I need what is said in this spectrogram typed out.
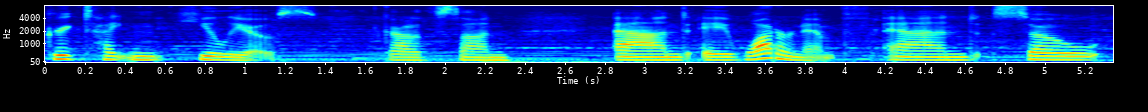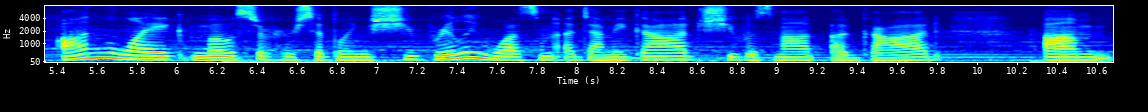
Greek Titan Helios, god of the sun, and a water nymph. And so, unlike most of her siblings, she really wasn't a demigod. She was not a god. Um,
